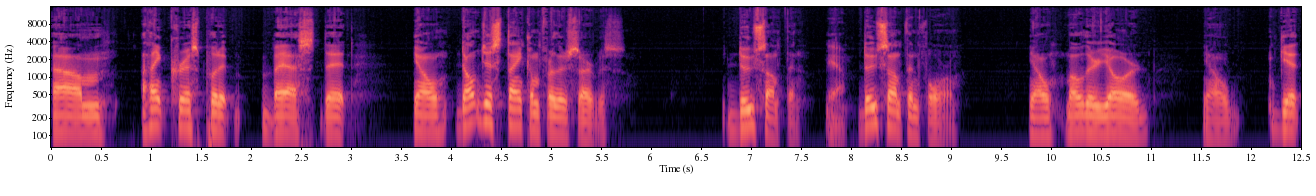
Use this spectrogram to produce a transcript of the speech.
Um, I think Chris put it best that you know, don't just thank them for their service. Do something. Yeah. Do something for them. You know, mow their yard. You know, get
